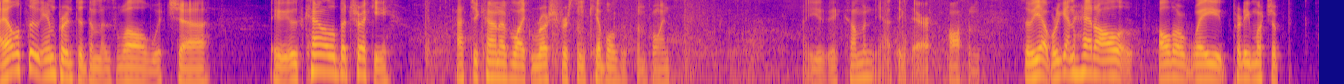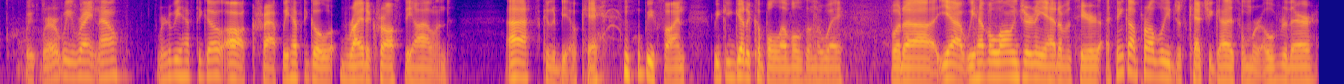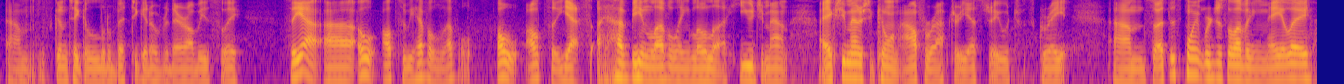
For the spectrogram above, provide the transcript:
I also imprinted them as well, which uh, it was kind of a little bit tricky. Had to kind of like rush for some kibbles at some points. Are you they coming? Yeah, I think they are. Awesome. So yeah, we're gonna head all all the way pretty much up. Wait, where are we right now? Where do we have to go? Oh crap, we have to go right across the island. That's gonna be okay. we'll be fine. We can get a couple levels on the way. But uh, yeah, we have a long journey ahead of us here. I think I'll probably just catch you guys when we're over there. Um, it's gonna take a little bit to get over there, obviously. So yeah, uh, oh, also we have a level. Oh, also, yes, I have been leveling Lola a huge amount. I actually managed to kill an Alpha Raptor yesterday, which was great. Um, so at this point, we're just leveling melee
